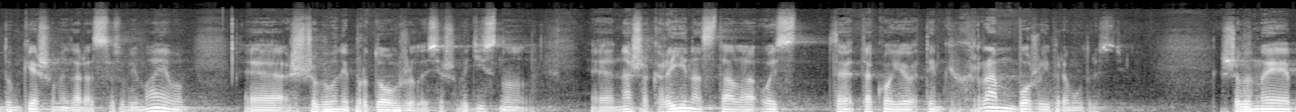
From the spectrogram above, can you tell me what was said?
думки, що ми зараз собі маємо, щоб вони продовжилися, щоб дійсно е, наша країна стала ось такою тим храмом Божої премудрості. Щоб ми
